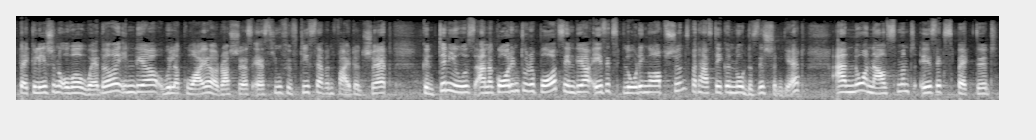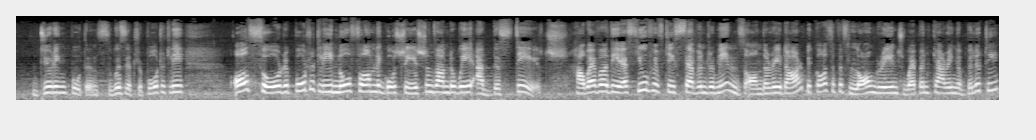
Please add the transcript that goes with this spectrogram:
Speculation over whether India will acquire Russia's Su-57 fighter jet continues and according to reports, India is exploring options but has taken no decision yet and no announcement is expected during Putin's visit reportedly. Also, reportedly, no firm negotiations underway at this stage. However, the Su-57 remains on the radar because of its long-range weapon-carrying ability,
